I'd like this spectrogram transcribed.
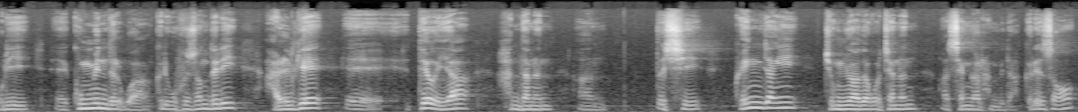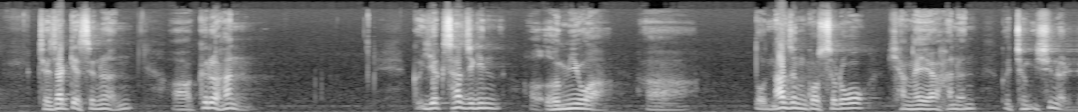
우리 에, 국민들과 그리고 후손들이 알게 에, 되어야 한다는 어, 뜻이 굉장히 중요하다고 저는 어, 생각을 합니다. 그래서 제작께서는 어, 그러한 그 역사적인 어, 의미와 아, 또 낮은 곳으로 향해야 하는 그 정신을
